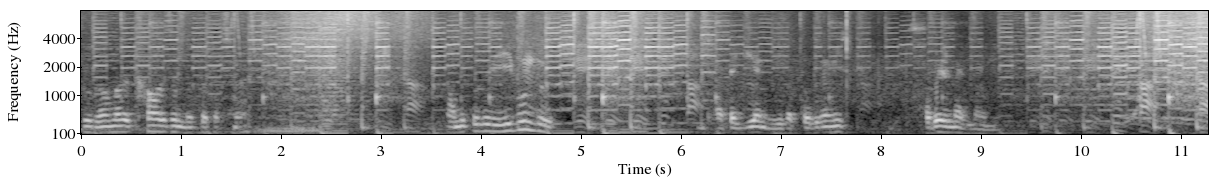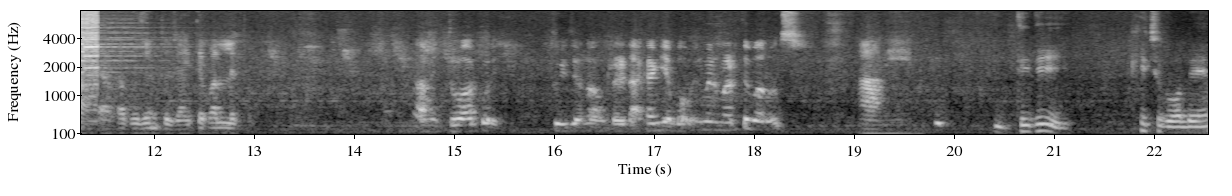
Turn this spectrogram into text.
programı kaldırmak açısından. আমি তোদের এই বন্ধু ঢাকায় গিয়ে আমি এবার তোদের আমি সবের ম্যাচ মারবো। পর্যন্ত যাইতে পারলে তো। আমি দোয়া করি তুই যেন আমরা ঢাকা গিয়ে ববের মের মারতে পারোস। আমি দিদি কিছু বলেন।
